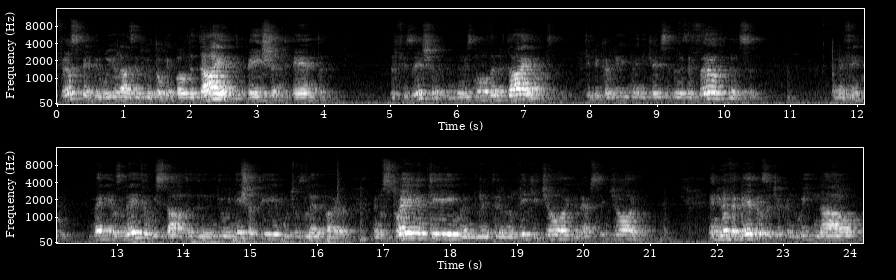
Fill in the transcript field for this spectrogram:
first paper realized that we were talking about the dyad, the patient and the physician, and there is more than a dyad. Typically, in many cases, there is a third person. And I think many years later, we started a new initiative, which was led by a, an Australian team, and later Vicky joined, and Epstein joined. And you have the papers that you can read now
